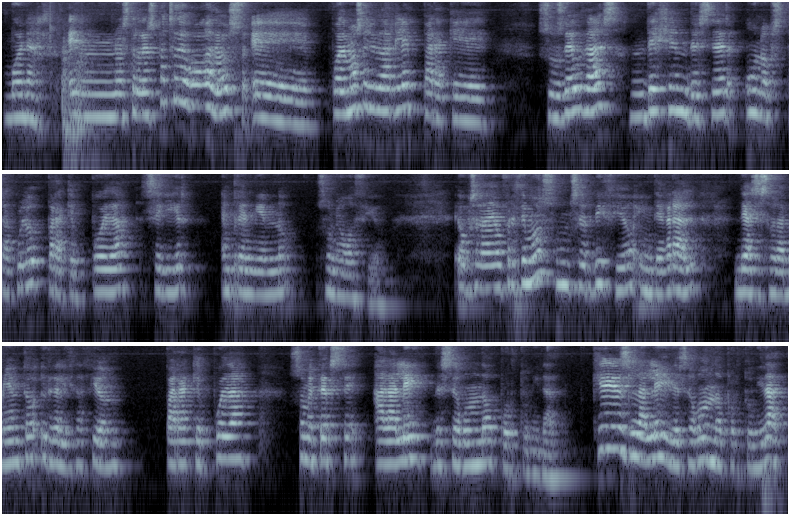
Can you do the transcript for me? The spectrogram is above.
Buenas. En nuestro despacho de abogados eh, podemos ayudarle para que sus deudas dejen de ser un obstáculo para que pueda seguir emprendiendo su negocio. ofrecemos un servicio integral de asesoramiento y realización para que pueda someterse a la ley de segunda oportunidad. ¿Qué es la ley de segunda oportunidad?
